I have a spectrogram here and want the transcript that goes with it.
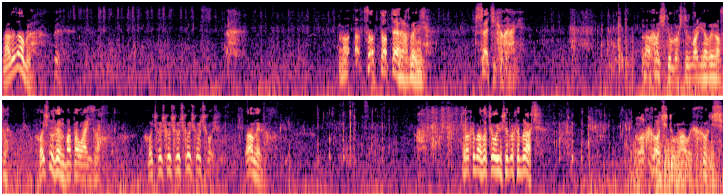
No ale dobra. No a co to teraz będzie? Trzeci kochanie. No chodź tu gościu z malinowym nosem. Chodź tu zębata łajzo. Chodź, chodź, chodź, chodź, chodź, chodź, chodź. Mamy go. No chyba zaczęło im się trochę brać. No chodź tu mały, chodź.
